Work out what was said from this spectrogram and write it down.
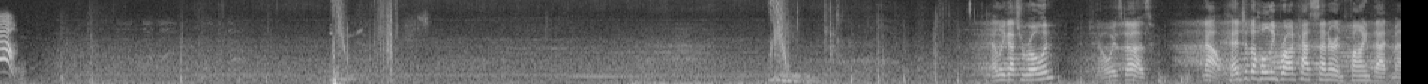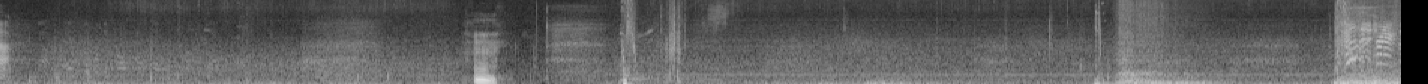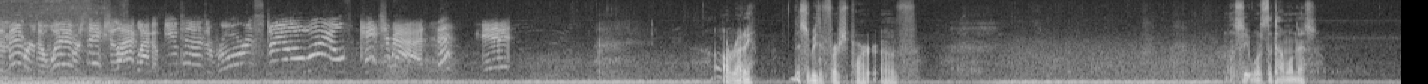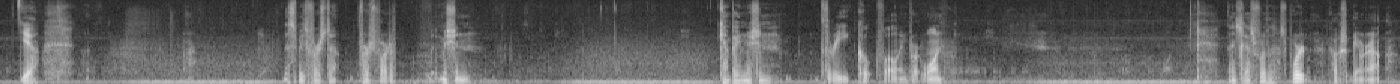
Ellie got you rolling? She always does. Now, head to the Holy Broadcast Center and find that map. Hmm. Nothing attracts the members of whatever sex you like like a few tons of roaring steel wheels. Catch a ride. Huh? Get it? Alrighty. This will be the first part of. Let's see, what's the time on this? Yeah. This will be the first uh, first part of mission campaign mission three cult following part one. Thanks guys for the support. Coxford Gamer out.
